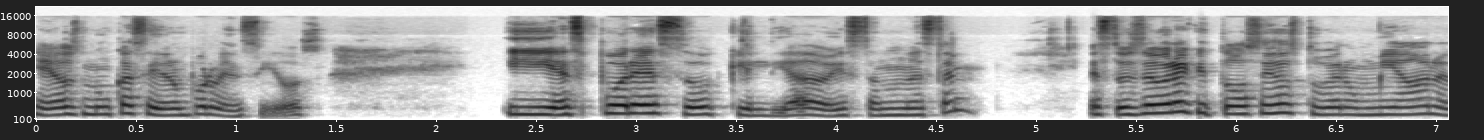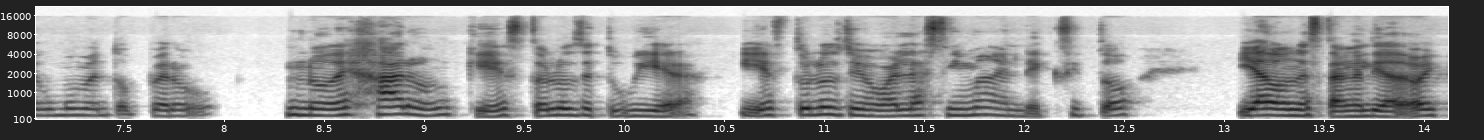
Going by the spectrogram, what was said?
ellos nunca se dieron por vencidos y es por eso que el día de hoy están donde están. Estoy segura que todos ellos tuvieron miedo en algún momento, pero no dejaron que esto los detuviera y esto los llevó a la cima del éxito y a donde están el día de hoy.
